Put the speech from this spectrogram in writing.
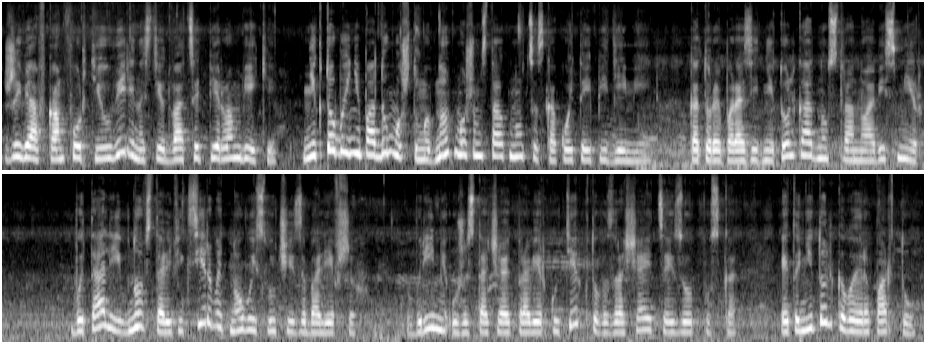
Живя в комфорте и уверенности в 21 веке, никто бы и не подумал, что мы вновь можем столкнуться с какой-то эпидемией, которая поразит не только одну страну, а весь мир. В Италии вновь стали фиксировать новые случаи заболевших. В Риме ужесточают проверку тех, кто возвращается из отпуска. Это не только в аэропорту –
